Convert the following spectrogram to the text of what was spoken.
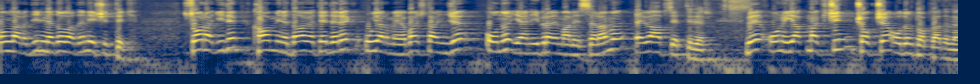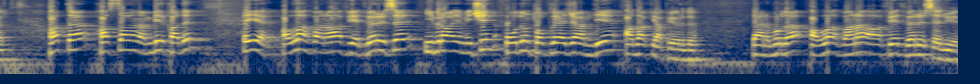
onları diline doladığını işittik. Sonra gidip kavmini davet ederek uyarmaya başlayınca onu yani İbrahim Aleyhisselam'ı eve hapsettiler. Ve onu yakmak için çokça odun topladılar. Hatta hastalanan bir kadın eğer Allah bana afiyet verirse İbrahim için odun toplayacağım diye adak yapıyordu. Yani burada Allah bana afiyet verirse diyor.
